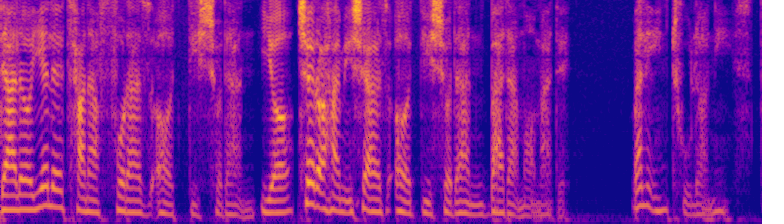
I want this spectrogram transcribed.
دلایل تنفر از عادی شدن. یا چرا همیشه از عادی شدن بدم آمده؟ ولی این طولانی است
